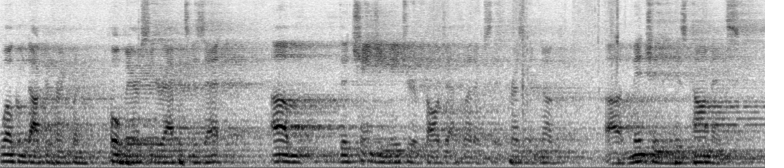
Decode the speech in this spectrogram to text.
Welcome, Dr. Franklin. Colbert, Cedar Rapids Gazette. Um, the changing nature of college athletics that President Nook uh, mentioned in his comments,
